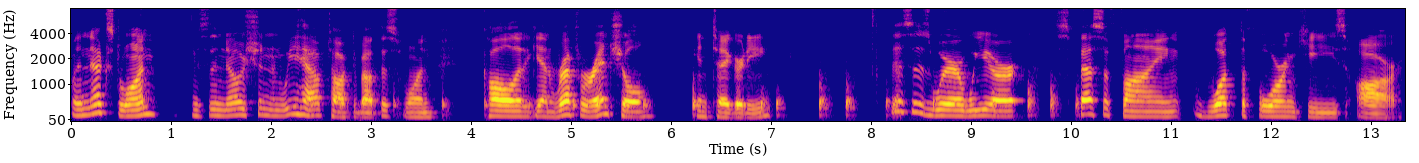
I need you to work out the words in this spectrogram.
the next one is the notion, and we have talked about this one, call it again referential integrity. This is where we are specifying what the foreign keys are.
